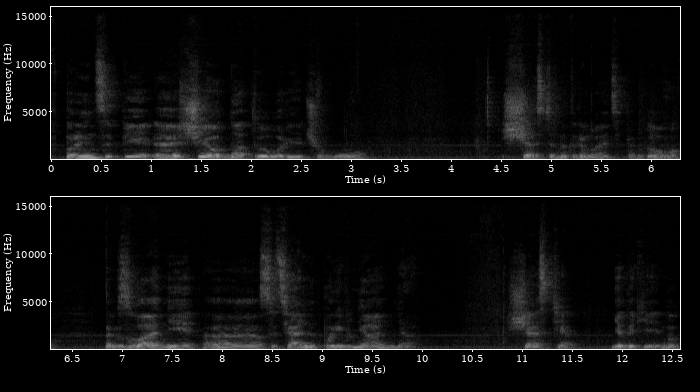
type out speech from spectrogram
В принципі, е, ще одна теорія, чому щастя не тримається так довго, так звані е, соціальне порівняння. Щастя є такий, ну,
